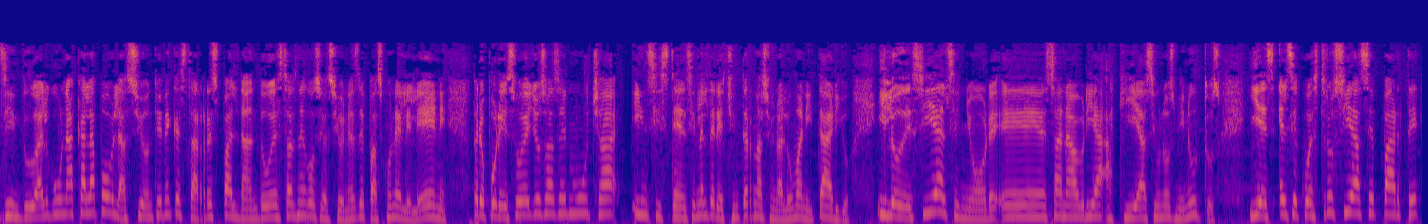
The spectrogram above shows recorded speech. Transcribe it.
Sin duda alguna, acá la población tiene que estar respaldando estas negociaciones de paz con el ELN, pero por eso ellos hacen mucha insistencia en el derecho internacional humanitario. Y lo decía el señor eh, Sanabria aquí hace unos minutos, y es el secuestro sí hace parte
